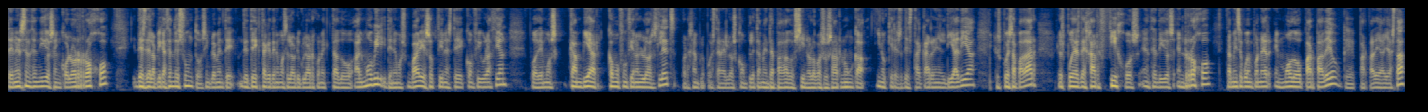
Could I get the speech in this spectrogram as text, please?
mantenerse encendidos en color rojo. Desde la aplicación de Sunto simplemente detecta que tenemos el auricular conectado al móvil y tenemos varias opciones de configuración. Podemos cambiar cómo funcionan los LEDs, por ejemplo, puedes tenerlos completamente apagados si no lo vas a usar nunca y no quieres destacar en el día a día, los puedes apagar, los puedes dejar fijos encendidos en rojo, también se pueden poner en modo parpadeo, que parpadea ya está,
